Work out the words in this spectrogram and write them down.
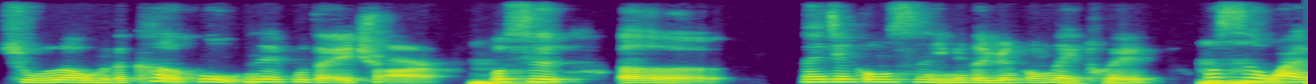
除了我们的客户内部的 HR 或是呃。那间公司里面的员工内推，或是外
